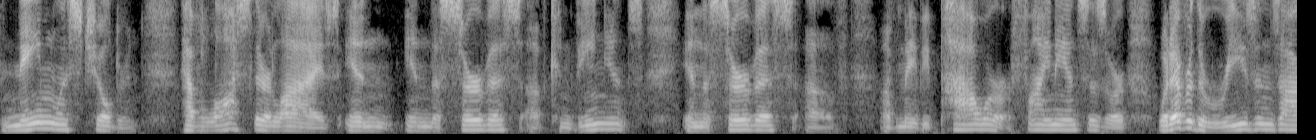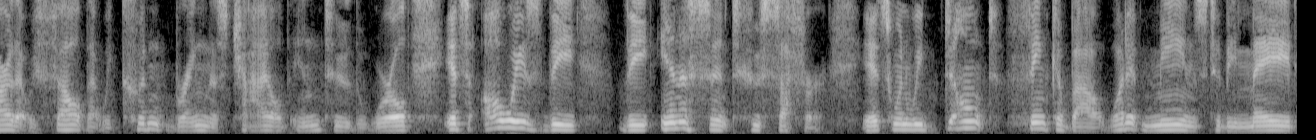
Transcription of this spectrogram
nameless children have lost their lives in in the service of convenience, in the service of of maybe power or finances or whatever the reasons are that we felt that we couldn't bring this child into the world. It's always the, the innocent who suffer. It's when we don't think about what it means to be made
